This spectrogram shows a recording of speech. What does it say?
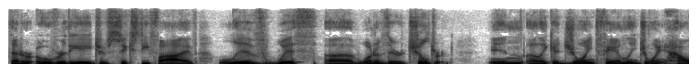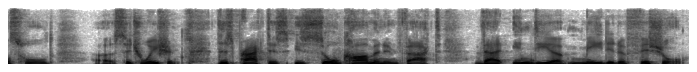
that are over the age of 65 live with uh, one of their children in uh, like a joint family joint household uh, situation. This practice is so common, in fact, that India made it official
